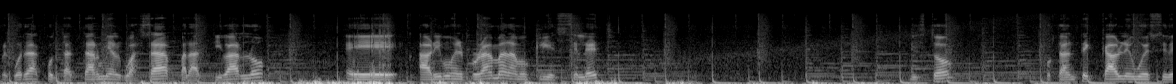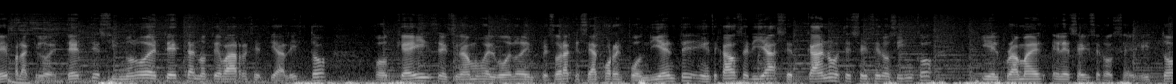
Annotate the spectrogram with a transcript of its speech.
recuerda contactarme al WhatsApp para activarlo. Eh, abrimos el programa, damos clic en Select. Listo. Importante cable USB para que lo detecte. Si no lo detecta, no te va a resetear. Listo ok seleccionamos el modelo de impresora que sea correspondiente. En este caso sería cercano este 605 y el programa es L606 listo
